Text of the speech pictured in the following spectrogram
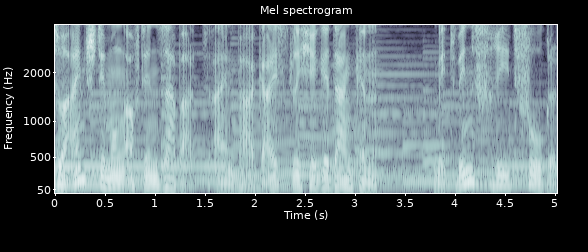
Zur Einstimmung auf den Sabbat ein paar geistliche Gedanken mit Winfried Vogel.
